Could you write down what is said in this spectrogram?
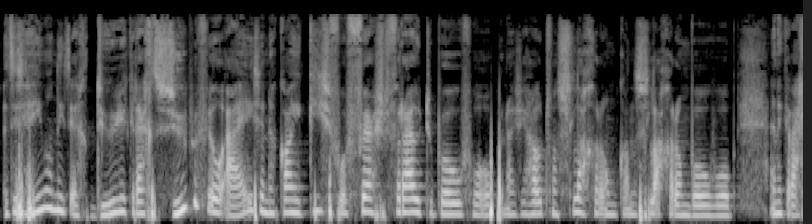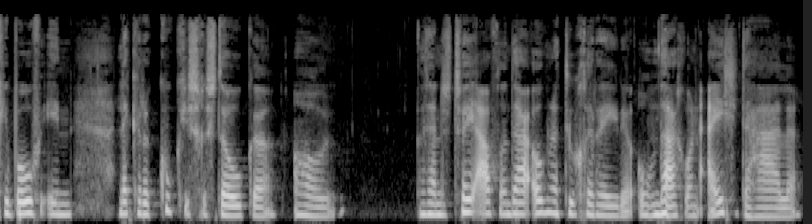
Het is helemaal niet echt duur. Je krijgt superveel ijs en dan kan je kiezen voor vers fruit erbovenop. En als je houdt van slagroom, kan de slagroom bovenop. En dan krijg je bovenin lekkere koekjes gestoken. Oh, we zijn dus twee avonden daar ook naartoe gereden om daar gewoon ijsje te halen.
